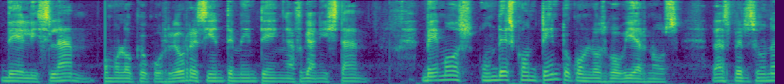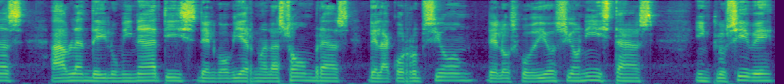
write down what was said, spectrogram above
del Islam, como lo que ocurrió recientemente en Afganistán. Vemos un descontento con los gobiernos. Las personas hablan de Illuminatis, del gobierno a las sombras, de la corrupción, de los judíos sionistas, inclusive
